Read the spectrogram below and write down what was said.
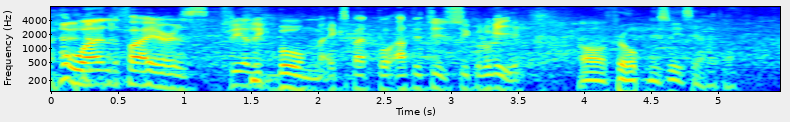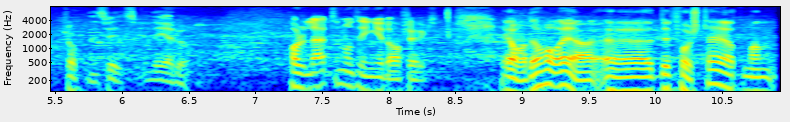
här. Wildfires Fredrik Boom, expert på attitydpsykologi. Ja, förhoppningsvis i alla fall. Förhoppningsvis, det är du. Har du lärt dig någonting idag Fredrik? Ja, det har jag. Eh, Det första är att man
